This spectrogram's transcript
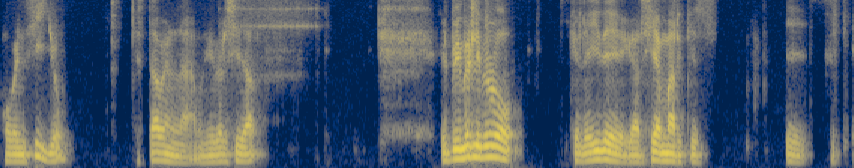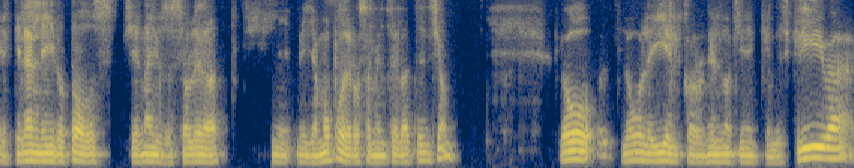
jovencillo, estaba en la universidad, el primer libro que leí de García Márquez, eh, el, que le han leído todos, Cien años de soledad, me, llamó poderosamente la atención. Luego, luego leí El coronel no tiene quien escriba,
